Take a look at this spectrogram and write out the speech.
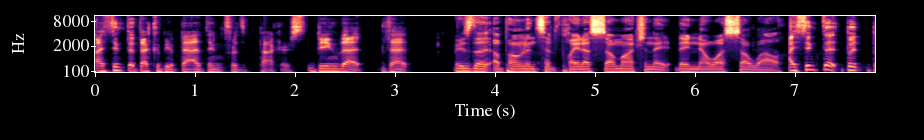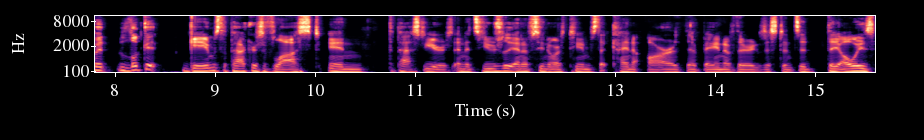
I think that that could be a bad thing for the Packers, being that that Because the opponents have played us so much and they, they know us so well. I think that, but but look at games the Packers have lost in the past years, and it's usually NFC North teams that kind of are the bane of their existence. It, they always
